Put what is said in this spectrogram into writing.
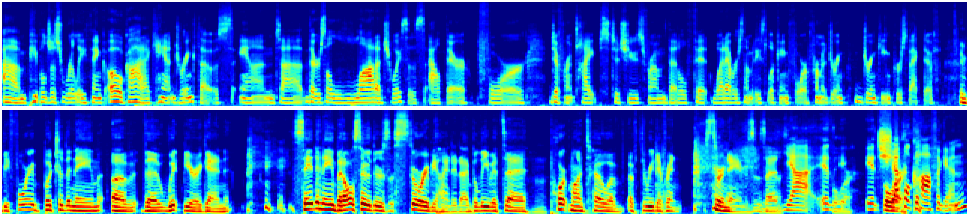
um, people just really think, "Oh God, I can't drink those," and uh, there's a lot of choices out there for different types to choose from that'll fit whatever somebody's looking for from a drink drinking perspective. And before I butcher the name of the wit beer again, say the name, but also there's a story behind it. I believe it's a mm-hmm. portmanteau of, of three different surnames. Is that Yeah, it, Four. it's Four. Scheppelkopfigen.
